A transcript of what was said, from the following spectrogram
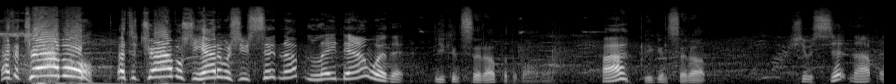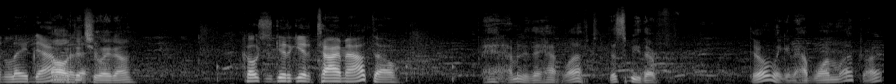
That's a travel. That's a travel. She had it when she was sitting up and laid down with it. You can sit up with the ball, though. Huh? You can sit up. She was sitting up and laid down Oh, did it. she lay down? Coach is going to get a timeout though. Man, how many do they have left? This will be their. They're only going to have one left, right?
